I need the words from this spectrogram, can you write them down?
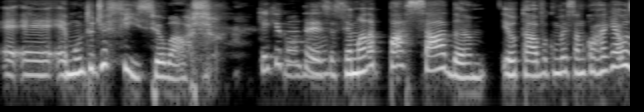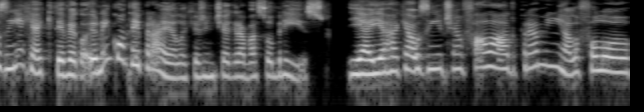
é, é, é muito difícil, eu acho. O que que acontece? Uhum. Semana passada eu tava conversando com a Raquelzinha, que é que teve agora. Eu nem contei para ela que a gente ia gravar sobre isso. E aí a Raquelzinha tinha falado para mim, ela falou:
